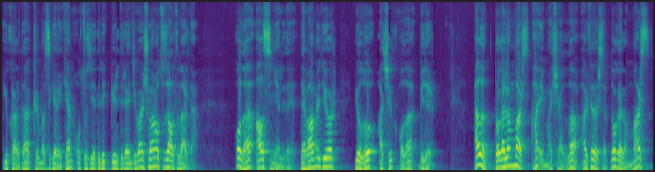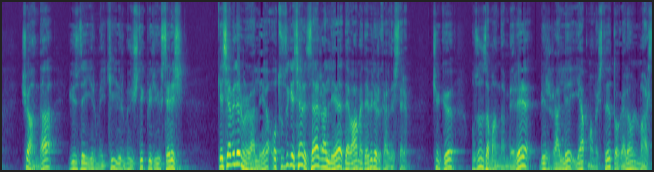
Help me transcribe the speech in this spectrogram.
yukarıda kırması gereken 37'lik bir direnci var. Şu an 36'larda. O da al sinyali de devam ediyor. Yolu açık olabilir. Alın Dogalon Mars. Hay maşallah. Arkadaşlar Dogalon Mars şu anda %22-23'lük bir yükseliş. Geçebilir mi ralliye? 30'u geçer ise ralliye devam edebilir kardeşlerim. Çünkü uzun zamandan beri bir ralli yapmamıştı Dogalon Mars.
